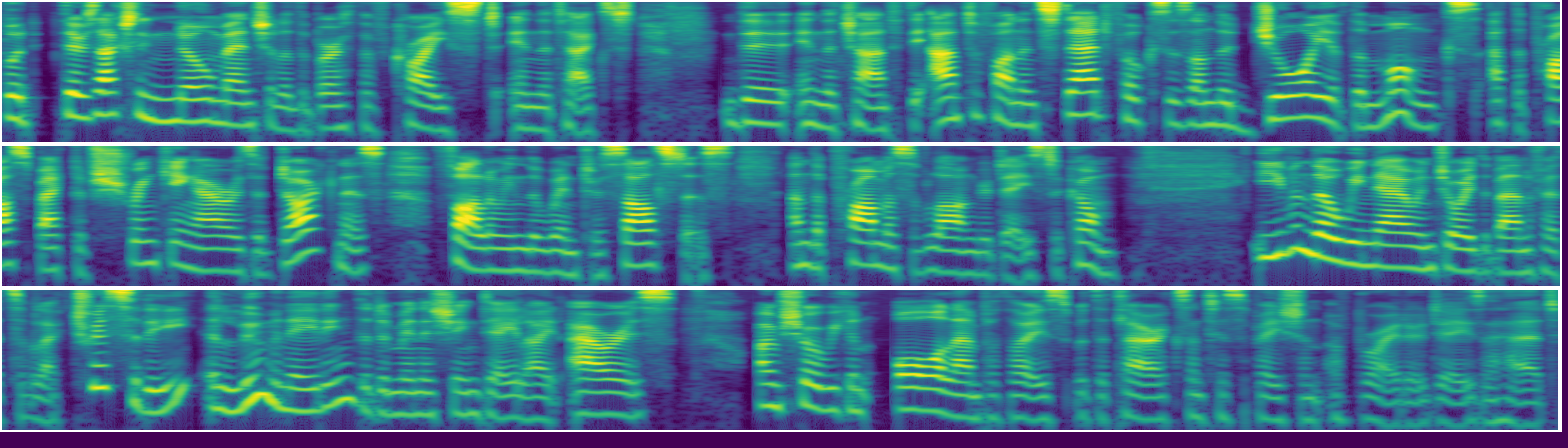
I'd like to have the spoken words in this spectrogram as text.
but there's actually no mention of the birth of Christ in the text. The in the chant, the antiphon instead focuses on the joy of the monks at the prospect of shrinking hours of darkness following the winter solstice and the promise of longer days to come. Even though we now enjoy the benefits of electricity illuminating the diminishing daylight hours, I'm sure we can all empathise with the cleric's anticipation of brighter days ahead.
